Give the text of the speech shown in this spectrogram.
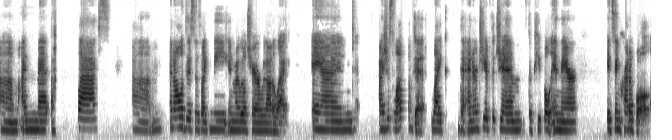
Um, I mm-hmm. met the class. Um, and all of this is like me in my wheelchair without a leg. And I just loved it. Like the energy of the gym, the people in there, it's incredible.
